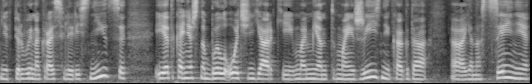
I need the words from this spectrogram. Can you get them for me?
мне впервые накрасили ресницы. И это, конечно, был очень яркий момент в моей жизни, когда э, я на сцене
